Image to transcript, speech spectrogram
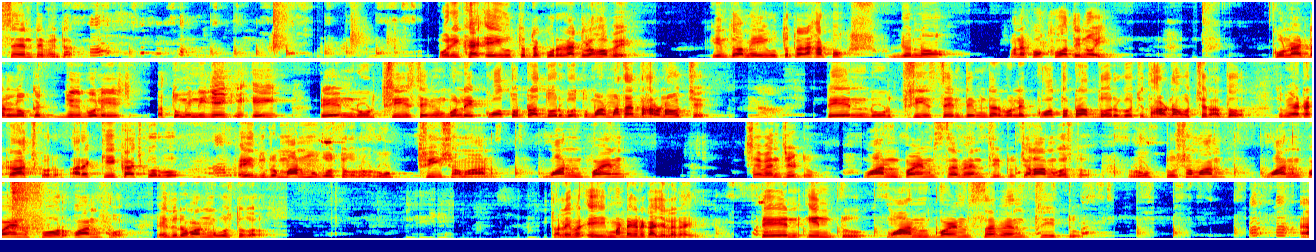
centimetre. পরীক্ষায় এই উত্তরটা করে রাখলে হবে, কিন্তু আমি এই উত্তরটা রাখার পক্ষ জন্য মানে পক্ষপাতী নই। কোনো একটা লোককে যদি বলিস, তুমি নিজেই কি এই টেন রুট থ্রি সেভেন বলে কতটা দৈর্ঘ্য? তোমার মাথায় ধারণা হচ্ছে? না। টেন রুট থ্রি সেন্টিমিটার বলে কতটা দৈর্ঘ্য হচ্ছে ধারণা হচ্ছে না তো? তুমি একটা কাজ করো। আরে কি কাজ করব? এই দুটো মান মুখস্থ করব। রুট থ্রি সমান one point seven three two, one point seven three two. চালা মুখস্থ। রুট টু সমান one point four one four. এই দুটো মান মুখস্থ করো। তাহলে এবার এই মানটা এখানে কাজে লাগাই। Ten into one point seven three two.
